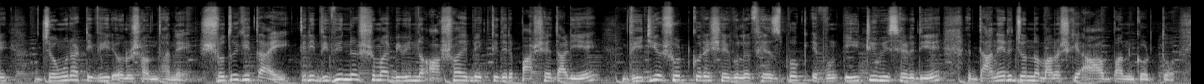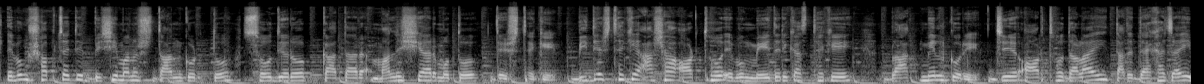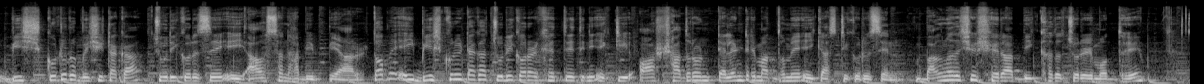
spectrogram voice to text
যমুনা টিভির অনুসন্ধানে। শুধু কি তাই তিনি বিভিন্ন সময় বিভিন্ন অসহায় ব্যক্তিদের পাশে দাঁড়িয়ে ভিডিও শুট করে সেগুলো ফেসবুক এবং ইউটিউবে ছেড়ে দিয়ে দানের জন্য মানুষকে আহ্বান করত এবং সবচাইতে বেশি মানুষ দান করত সৌদি আরব, কাতার, মালয়েশিয়ার মতো দেশ থেকে। বিদেশ থেকে আসা অর্থ এবং মেয়েদের কাছ থেকে ব্ল্যাকমেল করে যে অর্থ দাঁড়ায় তাতে দেখা যায় বিশ কোটিরও বেশি টাকা চুরি করেছে এই আহসান হাবিব পেয়ার। তবে এই বিশ কোটি টাকা চুরি করার ক্ষেত্রে তিনি একটি অসাধারণ ট্যালেন্টের মাধ্যমে এই কাজটি করেছেন। বাংলাদেশের সেরা বিখ্যাত চোরের মধ্যে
